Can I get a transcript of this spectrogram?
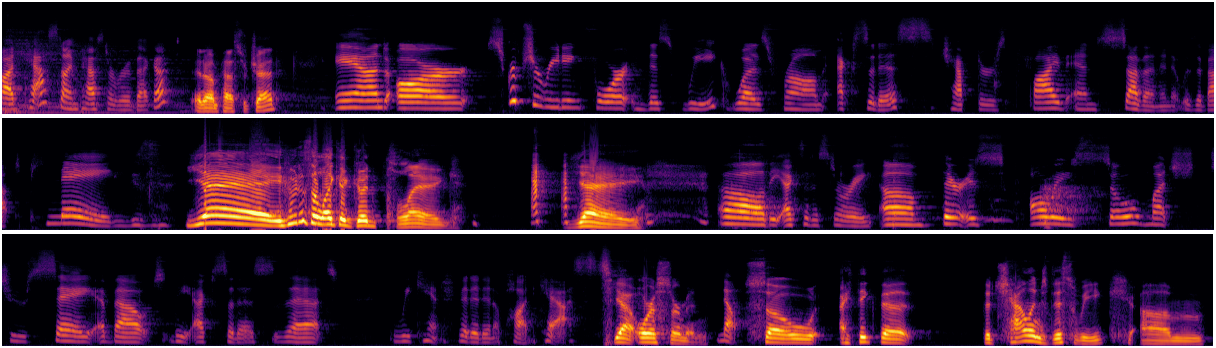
podcast. I'm Pastor Rebecca. And I'm Pastor Chad. And our scripture reading for this week was from Exodus chapters 5 and 7, and it was about plagues. Yay! Who doesn't like a good plague? Yay! Oh, the Exodus story. Um, there is always so much to say about the Exodus that we can't fit it in a podcast. Yeah, or a sermon. No. So I think the the challenge this week, um,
